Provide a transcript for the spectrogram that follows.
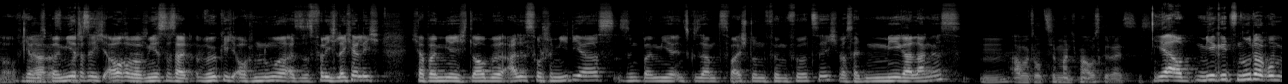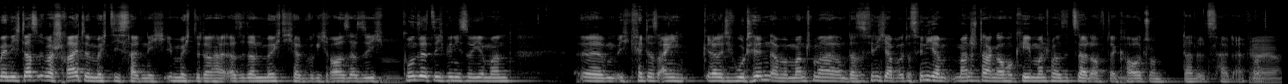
drauf. Ich habe Ja, das bei mir tatsächlich ich auch, aber vielleicht. mir ist das halt wirklich auch nur, also das ist völlig lächerlich. Ich habe bei mir, ich glaube, alle Social Medias sind bei mir insgesamt 2 Stunden 45, was halt mega lang ist. Mhm, aber trotzdem manchmal ausgereizt ist. Ja, und mir geht es nur darum, wenn ich das überschreite, möchte ich es halt nicht. Ich möchte dann halt, also dann möchte ich halt wirklich raus. Also ich, Mhm. grundsätzlich bin ich so jemand, ähm, ich kriege das eigentlich relativ gut hin, aber manchmal, und das finde ich aber, das finde ich an manchen Tagen auch okay, manchmal sitzt du halt auf der Couch und daddelst halt einfach. Ja, ja.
